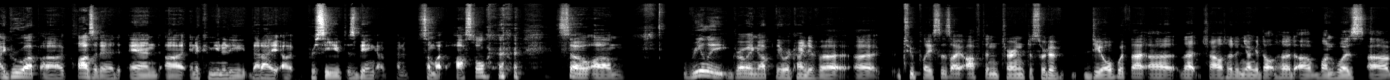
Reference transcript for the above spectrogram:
I, grew up uh, closeted and uh, in a community that I perceived as being kind of somewhat hostile. so um, really growing up, there were kind of uh, uh, two places I often turned to sort of deal with that uh, that childhood and young adulthood. Uh, one was, uh,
